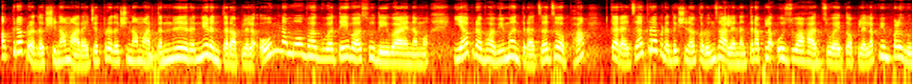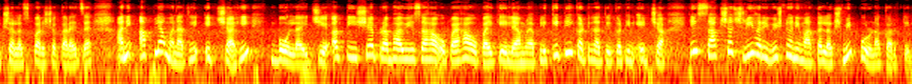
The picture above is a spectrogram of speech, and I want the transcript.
अकरा प्रदक्षिणा मारायच्यात प्रदक्षिणा मारताना निर निरंतर आपल्याला ओम नमो भगवते वासुदेवाय नम या प्रभावी मंत्राचा जप हा करायचा. अकरा प्रदक्षिणा करून झाल्यानंतर आपला उजवा हात जो आहे तो आपल्याला पिंपळ वृक्षाला स्पर्श करायचा आहे आणि आपल्या मनातली इच्छा ही बोलायची आहे. अतिशय प्रभावी असा हा उपाय हा उपाय केल्यामुळे आपली किती कठीणातील कठीण इच्छा ही साक्षात श्रीहरी विष्णू आणि माता लक्ष्मी पूर्ण करतील.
